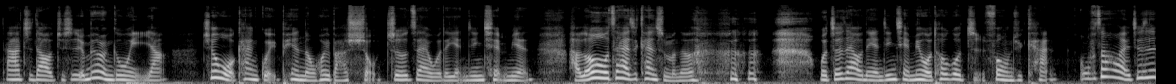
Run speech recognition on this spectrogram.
大家知道，就是有没有人跟我一样？就我看鬼片呢，我会把手遮在我的眼睛前面。Hello，这还是看什么呢？我遮在我的眼睛前面，我透过指缝去看。我不知道诶，就是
